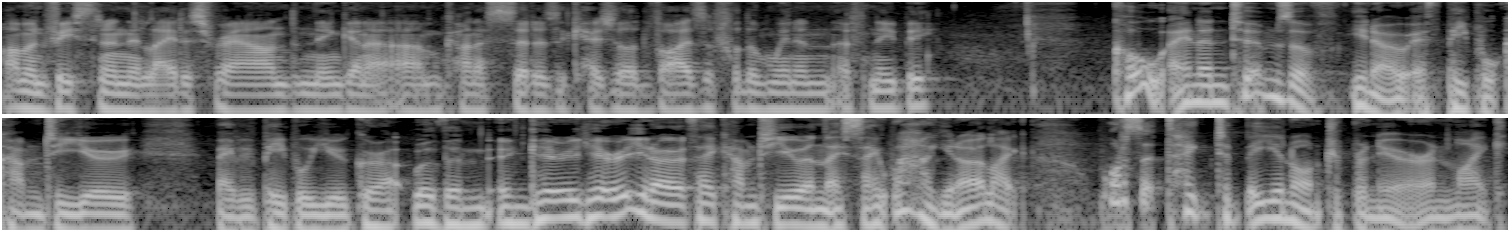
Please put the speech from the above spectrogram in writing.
I'm invested in their latest round and then going to um, kind of sit as a casual advisor for them when and if need be. Cool. And in terms of, you know, if people come to you, maybe people you grew up with in, in Kerikeri, you know, if they come to you and they say, wow, you know, like, what does it take to be an entrepreneur? And like,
